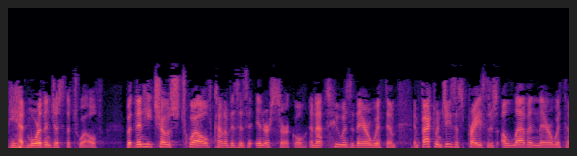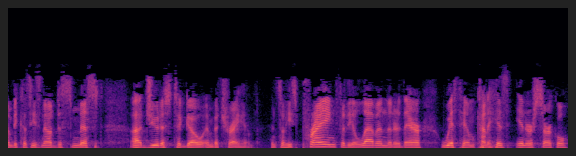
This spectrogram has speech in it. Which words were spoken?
He had more than just the 12. But then he chose 12 kind of as his inner circle, and that's who was there with him. In fact, when Jesus prays, there's 11 there with him because he's now dismissed uh, Judas to go and betray him. And so he's praying for the 11 that are there with him, kind of his inner circle.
